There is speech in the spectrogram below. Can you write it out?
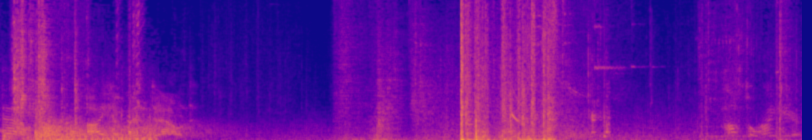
down. I have been downed. Hostile right here.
